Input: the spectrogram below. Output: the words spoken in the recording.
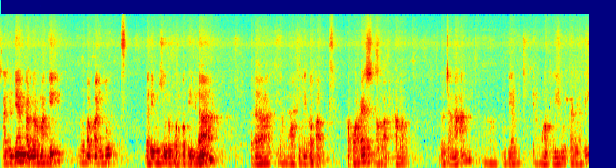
Selanjutnya yang kami hormati Bapak Ibu dari unsur Forkopimda, ada yang mewakili Bapak Kapolres, Bapak Kabak Perencanaan, kemudian yang mewakili Ibu Karyari,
